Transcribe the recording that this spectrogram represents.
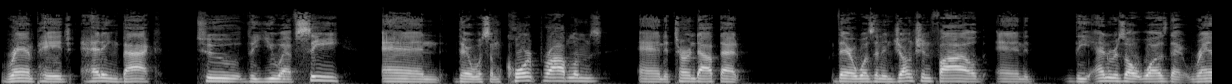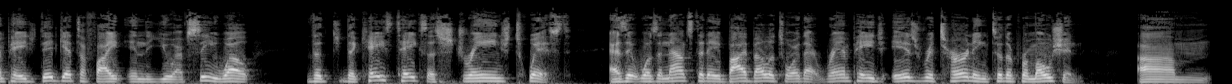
Rampage heading back to the UFC, and there was some court problems, and it turned out that there was an injunction filed, and the end result was that Rampage did get to fight in the UFC. Well, the the case takes a strange twist as it was announced today by Bellator that Rampage is returning to the promotion. Um,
